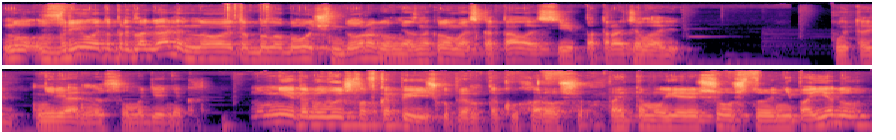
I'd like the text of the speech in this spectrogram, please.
Ну, в Рио это предлагали, но это было бы очень дорого. У меня знакомая скаталась и потратила какую-то нереальную сумму денег. Ну, мне это бы вышло в копеечку, прям такую хорошую. Поэтому я решил, что не поеду,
